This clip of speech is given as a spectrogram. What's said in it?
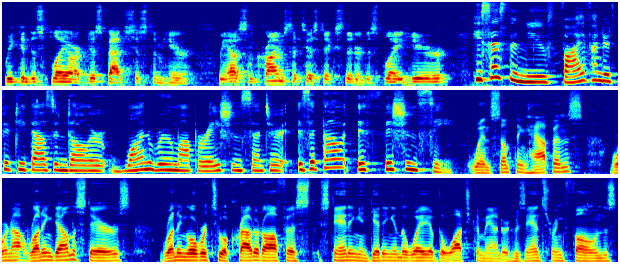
We can display our dispatch system here. We have some crime statistics that are displayed here. He says the new $550,000 one room operations center is about efficiency. When something happens, we're not running down the stairs, running over to a crowded office, standing and getting in the way of the watch commander who's answering phones.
